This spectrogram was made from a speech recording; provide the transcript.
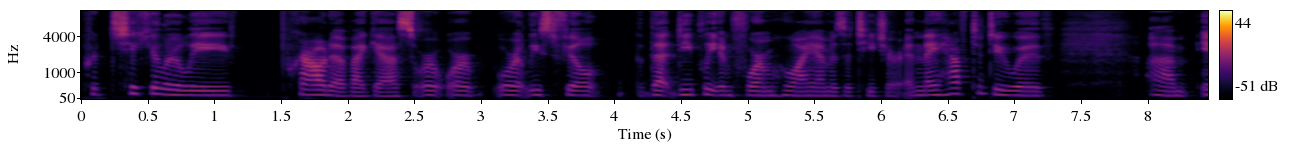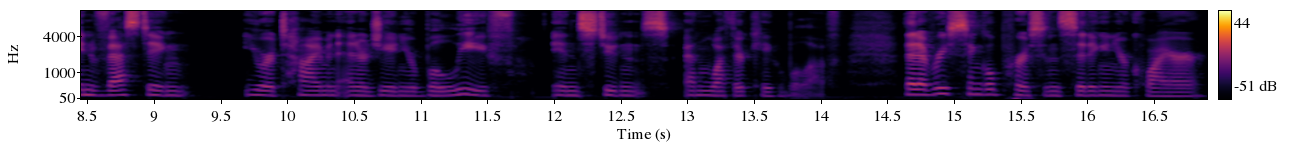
particularly proud of, I guess, or, or or at least feel that deeply inform who I am as a teacher, and they have to do with um, investing your time and energy and your belief in students and what they're capable of. That every single person sitting in your choir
